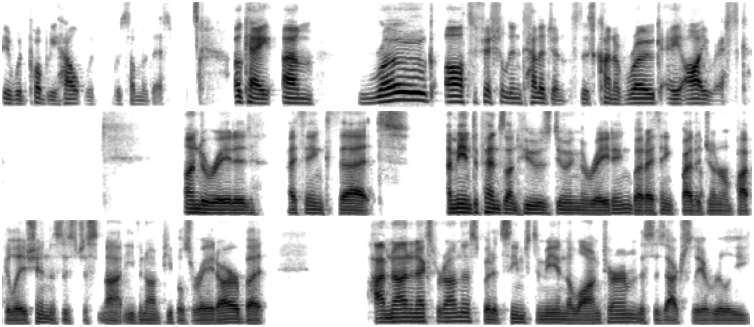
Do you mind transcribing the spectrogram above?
it would probably help with with some of this. Okay, um, rogue artificial intelligence, this kind of rogue AI risk. Underrated. I think that I mean, it depends on who's doing the rating, but I think by the general population, this is just not even on people's radar. But I'm not an expert on this, but it seems to me in the long term, this is actually a really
